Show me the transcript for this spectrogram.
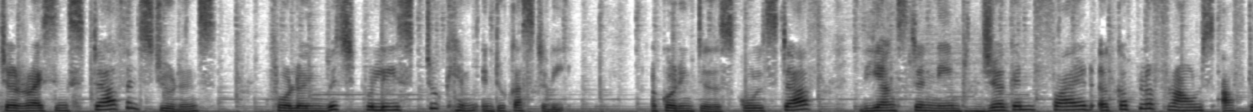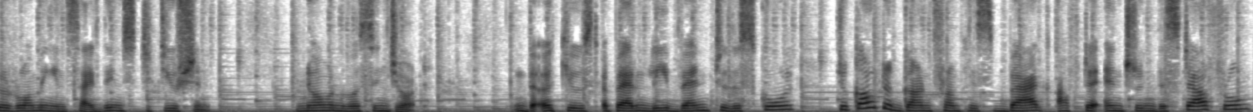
terrorizing staff and students, following which police took him into custody. According to the school staff, the youngster named Jagan fired a couple of rounds after roaming inside the institution. No one was injured. The accused apparently went to the school, took out a gun from his bag after entering the staff room,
